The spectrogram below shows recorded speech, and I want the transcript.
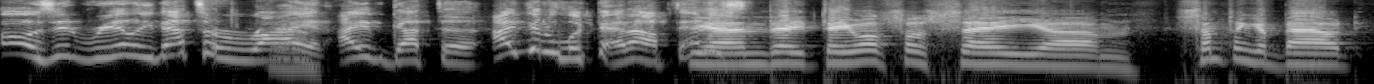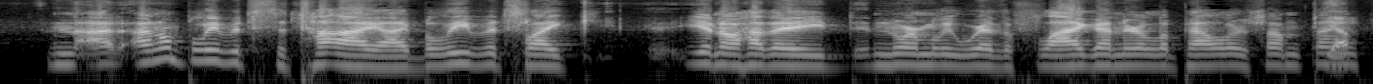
Oh, is it really? That's a riot. Yeah. I've got to. I've got to look that up. That yeah, is... and they they also say um, something about. I, I don't believe it's the tie. I believe it's like you know how they normally wear the flag on their lapel or something. Yep.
